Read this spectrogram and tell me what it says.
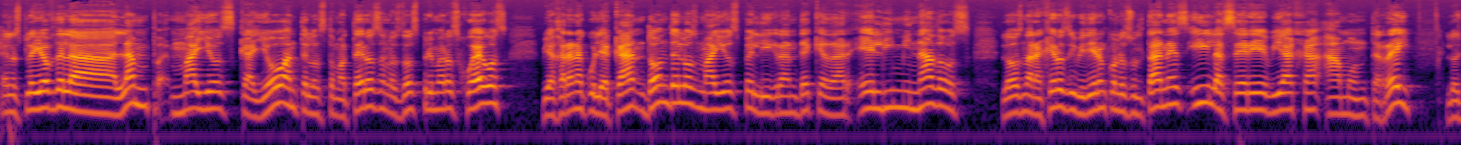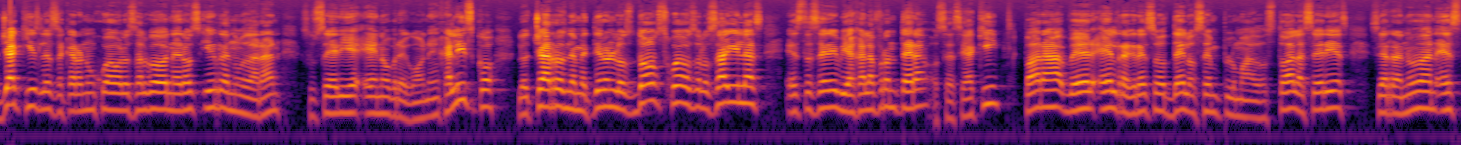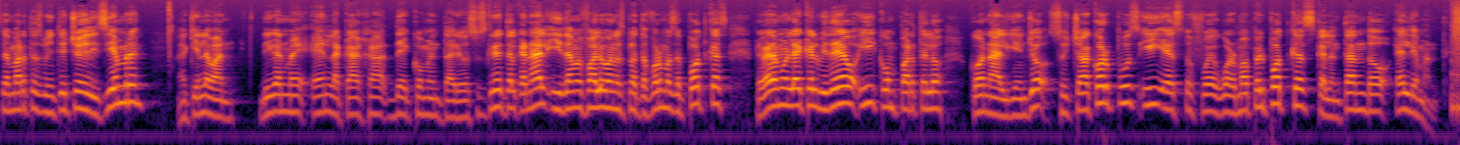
En los playoffs de la LAMP, Mayos cayó ante los Tomateros en los dos primeros juegos. Viajarán a Culiacán, donde los Mayos peligran de quedar eliminados. Los Naranjeros dividieron con los Sultanes y la serie viaja a Monterrey. Los Yaquis le sacaron un juego a los algodoneros y reanudarán su serie en Obregón. En Jalisco, los Charros le metieron los dos juegos a los Águilas. Esta serie viaja a la frontera, o sea, hacia aquí, para ver el regreso de los emplumados. Todas las series se reanudan este martes 28 de diciembre. ¿A quién le van? Díganme en la caja de comentarios. Suscríbete al canal y dame follow en las plataformas de podcast. Regálame un like al video y compártelo con alguien. Yo soy Chava Corpus y esto fue Warm Up el Podcast calentando el diamante.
